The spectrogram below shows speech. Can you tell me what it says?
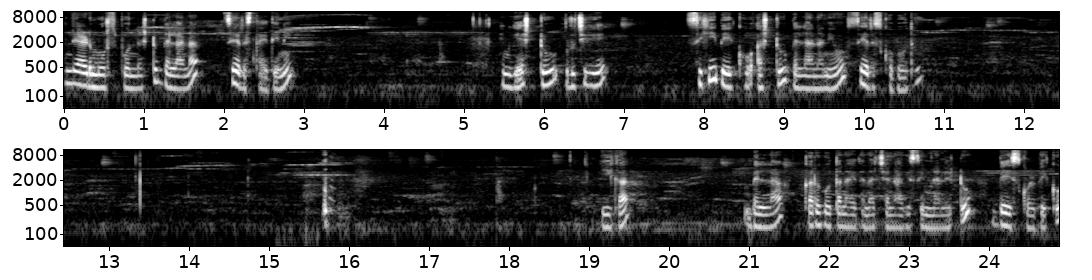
ಒಂದು ಎರಡು ಮೂರು ಸ್ಪೂನ್ನಷ್ಟು ಬೆಲ್ಲನ ಸೇರಿಸ್ತಾ ಇದ್ದೀನಿ. ನಿಮಗೆ ಎಷ್ಟು ರುಚಿಗೆ ಸಿಹಿ ಬೇಕೋ ಅಷ್ಟು ಬೆಲ್ಲನ ನೀವು ಸೇರಿಸ್ಕೋಬೋದು. ಈಗ ಬೆಲ್ಲ ಕರಗೋತನ ಇದನ್ನು ಚೆನ್ನಾಗಿ ಸಿಮ್ನಲ್ಲಿಟ್ಟು ಬೇಯಿಸ್ಕೊಳ್ಬೇಕು.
